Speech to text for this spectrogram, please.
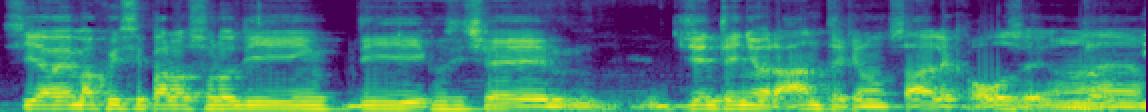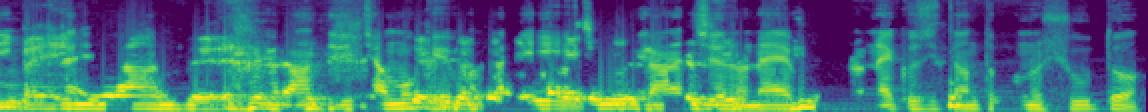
Sì, vabbè, ma qui si parla solo di, di come si dice, gente ignorante che non sa le cose. Non No, è- beh, eh, ignorante. Grande, diciamo che magari il grunge non è, non è così tanto conosciuto.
